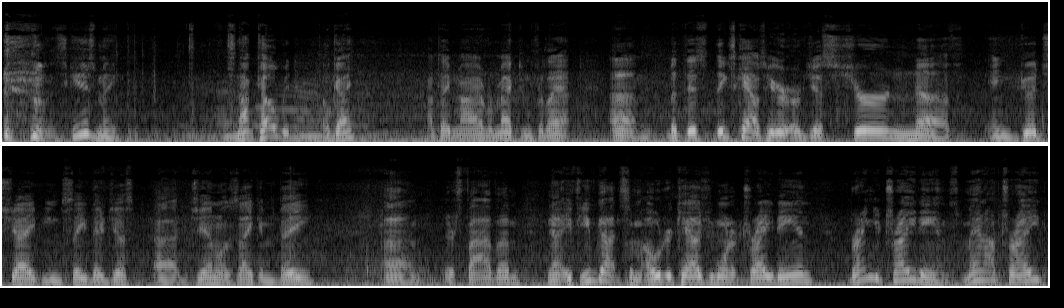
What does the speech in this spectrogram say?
Excuse me. It's not COVID, okay? I'll take my ivermectin for that. Um, but this these cows here are just sure enough in good shape. You can see they're just uh, gentle as they can be. Um, there's five of them. Now, if you've got some older cows you want to trade in, bring your trade-ins. Man, I'll trade.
